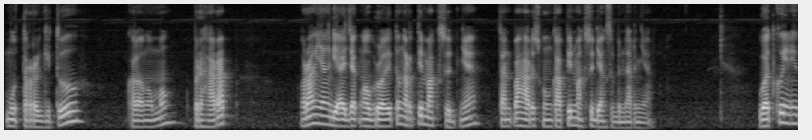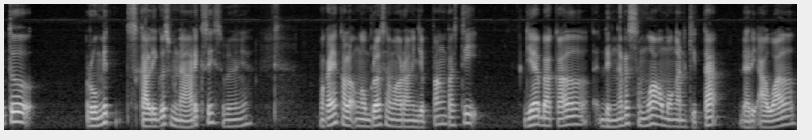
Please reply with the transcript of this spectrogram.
muter gitu kalau ngomong berharap orang yang diajak ngobrol itu ngerti maksudnya tanpa harus ngungkapin maksud yang sebenarnya. Buatku ini tuh rumit sekaligus menarik sih sebenarnya Makanya kalau ngobrol sama orang Jepang pasti dia bakal denger semua omongan kita dari awal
